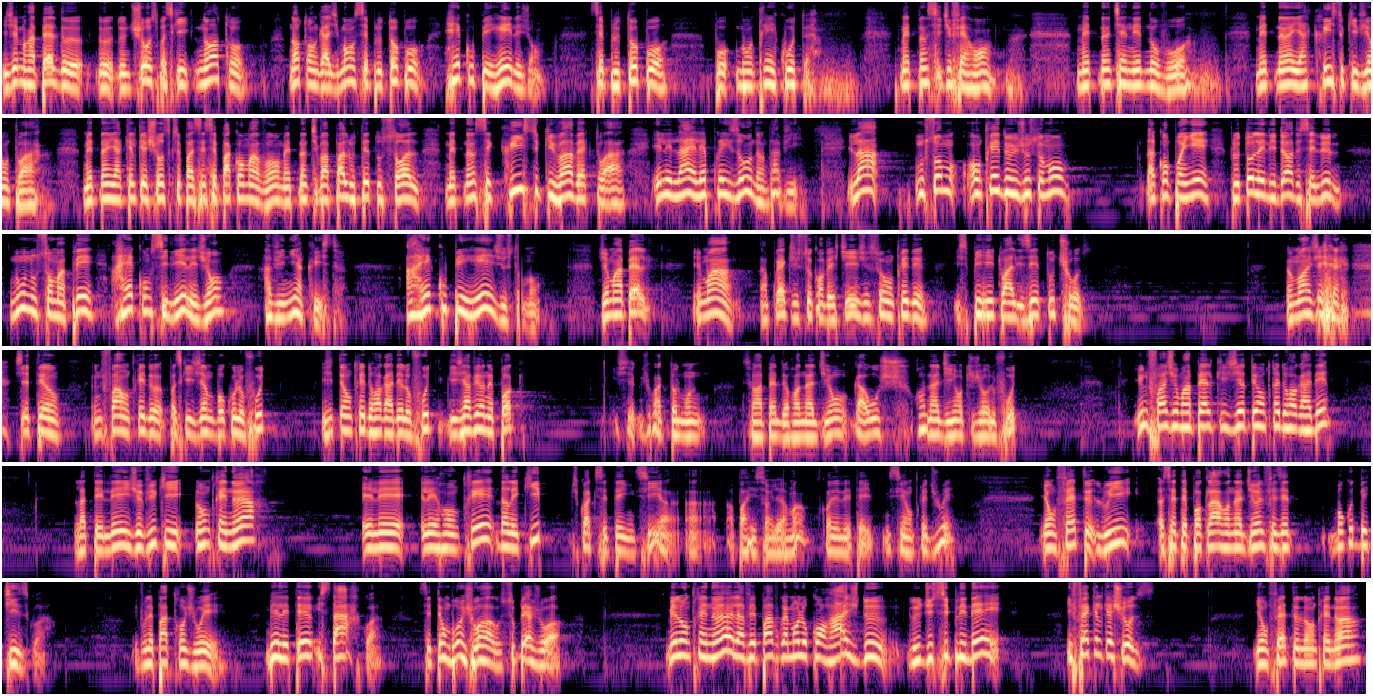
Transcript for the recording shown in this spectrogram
Je me rappelle d'une chose, parce que notre, engagement, c'est plutôt pour récupérer les gens. C'est plutôt pour, montrer, écoute, maintenant c'est différent. Maintenant tu es né de nouveau. Maintenant il y a Christ qui vit en toi. Maintenant, il y a quelque chose qui se passait, c'est pas comme avant. Maintenant, tu vas pas lutter tout seul. Maintenant, c'est Christ qui va avec toi. Est là, il est présent dans ta vie. Et là, nous sommes en train de justement d'accompagner plutôt les leaders de cellules. Nous, nous sommes appelés à réconcilier les gens à venir à Christ, à récupérer justement. Je me rappelle, et moi, après que je suis converti, je suis en train de spiritualiser toutes choses. Moi, j'étais une fois en train de, parce que j'aime beaucoup le foot, j'étais en train de regarder le foot. J'avais une époque, je, crois que tout le monde se rappelle de Ronaldinho, Gaúcho, Ronaldinho qui joue le foot. Une fois, je me rappelle que j'étais en train de regarder la télé et j'ai vu que l'entraîneur, il est, est rentré dans l'équipe, je crois que c'était ici, à, à Paris Saint-Germain quand il était ici en train de jouer. Et en fait, lui, à cette époque-là, Ronaldinho, il faisait beaucoup de bêtises, quoi. Il voulait pas trop jouer. Mais il était star, quoi. C'était un bon joueur, un super joueur. Mais l'entraîneur, il n'avait pas vraiment le courage de le discipliner. Il fait quelque chose. Et en fait, l'entraîneur,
